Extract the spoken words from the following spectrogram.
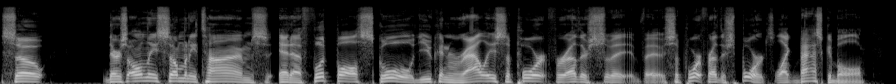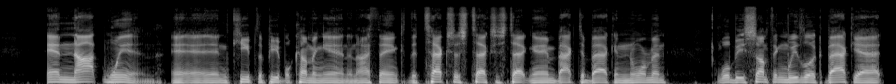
So there's only so many times at a football school you can rally support for other uh, support for other sports like basketball and not win and keep the people coming in. And I think the Texas Texas Tech game back to back in Norman will be something we look back at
